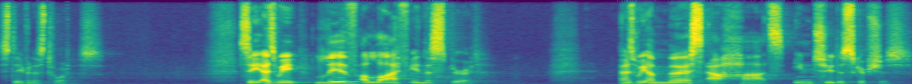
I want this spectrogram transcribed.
Stephen has taught us. See, as we live a life in the Spirit, as we immerse our hearts into the Scriptures,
